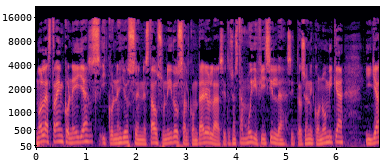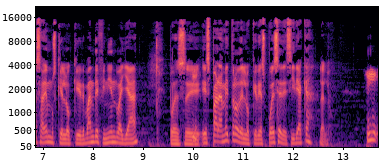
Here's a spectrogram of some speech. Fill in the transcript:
no las traen con ellas y con ellos en Estados Unidos. Al contrario, la situación está muy difícil, la situación económica, y ya sabemos que lo que van definiendo allá pues eh, es parámetro de lo que después se decide acá, Lalo. Sí,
